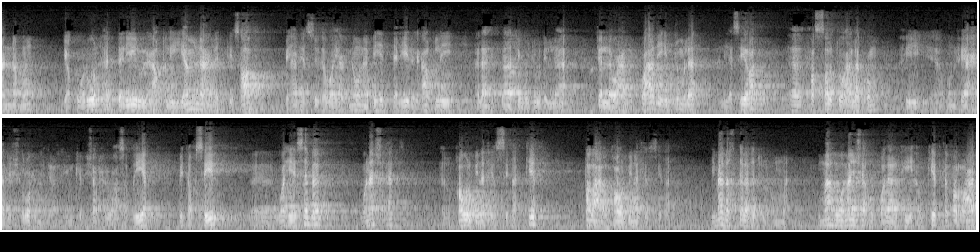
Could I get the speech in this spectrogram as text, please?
أنهم يقولون الدليل العقلي يمنع الاتصاف بهذه الصفة ويعنون به الدليل العقلي على إثبات وجود الله جل وعلا. وهذه الجملة اليسيرة آه، فصلتها لكم في أظن في أحد الشروح يمكن في شرح الواسطية بتفصيل آه، وهي سبب ونشاه القول بنفي الصفات. كيف طلع القول بنفي الصفات؟ لماذا اختلفت الأمة؟ وما هو منشأ الضلال فيها؟ وكيف تفرعت؟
